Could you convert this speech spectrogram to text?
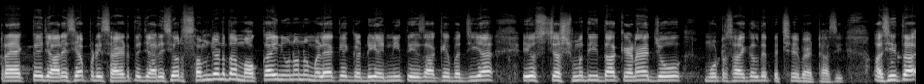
ਟਰੈਕ ਤੇ ਜਾ ਰਹੇ ਸੀ, ਆਪਣੀ ਸਾਈਡ ਤੇ ਜਾ ਰਹੇ ਸੀ ਔਰ ਸਮਝਣ ਦਾ ਮੌਕਾ ਹੀ ਨਹੀਂ ਉਹਨਾਂ ਨੂੰ ਮਿਲਿਆ ਕਿ ਗੱਡੀ ਇੰਨੀ ਤੇਜ਼ ਆ ਕੇ ਵੱਜੀ ਆ ਇਹ ਉਸ ਚਸ਼ਮਦੀਦ ਦਾ ਕਹਿਣਾ ਹੈ ਜੋ ਮੋਟਰਸਾਈਕਲ ਦੇ ਪਿੱਛੇ ਬੈਠਾ ਸੀ। ਅਸੀਂ ਤਾਂ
